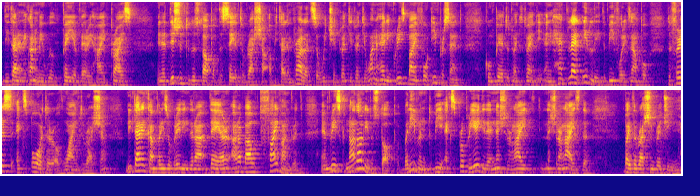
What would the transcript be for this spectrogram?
The Italian economy will pay a very high price in addition to the stop of the sale to Russia of Italian products, uh, which in 2021 had increased by 14% compared to 2020 and had led Italy to be, for example, the first exporter of wine to Russia, the Italian companies operating there are, about 500 and risk not only to stop, but even to be expropriated and nationalized, nationalized by the Russian regime.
